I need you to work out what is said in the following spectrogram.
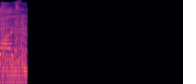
white.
